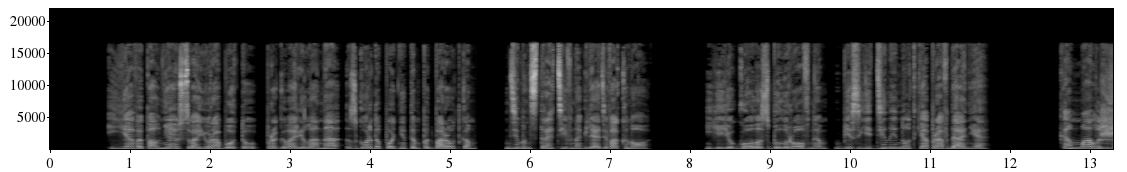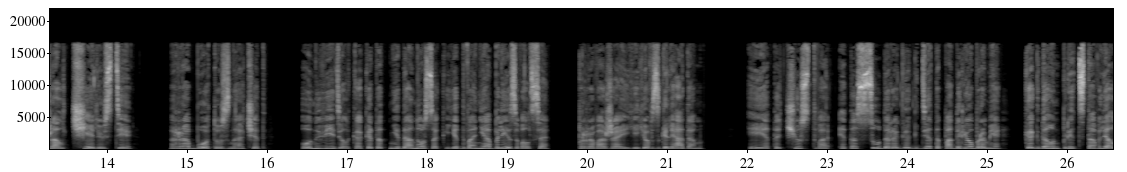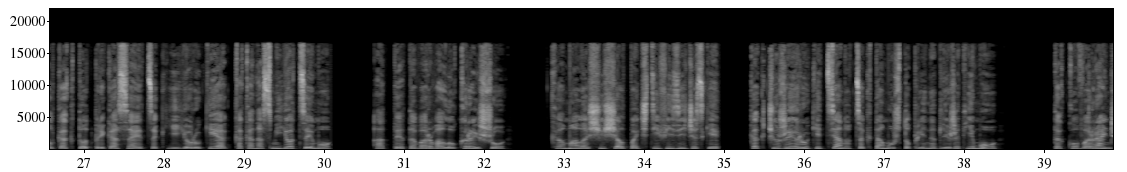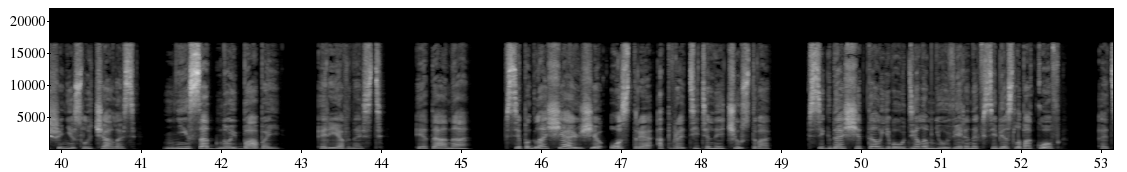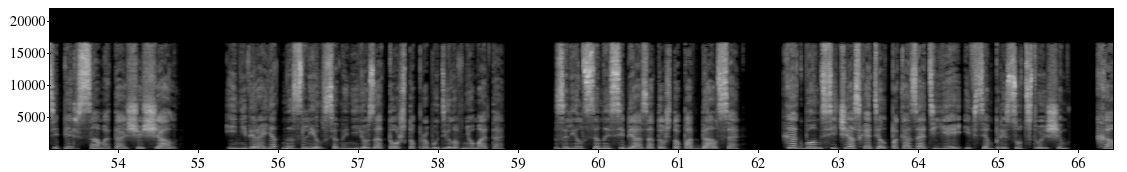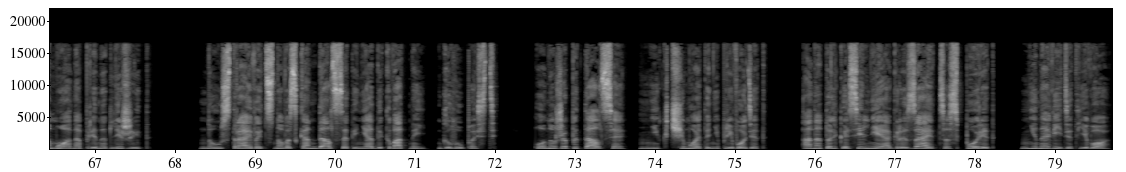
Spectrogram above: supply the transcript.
«Я выполняю свою работу», — проговорила она с гордо поднятым подбородком, демонстративно глядя в окно. Ее голос был ровным, без единой нотки оправдания. Камал сжал челюсти. Работу, значит. Он видел, как этот недоносок едва не облизывался, провожая ее взглядом. И это чувство, это судорога где-то под ребрами, когда он представлял, как тот прикасается к ее руке, как она смеется ему, от этого рвало крышу. Камал ощущал почти физически, как чужие руки тянутся к тому, что принадлежит ему. Такого раньше не случалось. Ни с одной бабой. Ревность. Это она? Всепоглощающее, острое, отвратительное чувство. Всегда считал его уделом неуверенных в себе слабаков, а теперь сам это ощущал. И невероятно злился на нее за то, что пробудило в нем это. Злился на себя за то, что поддался. Как бы он сейчас хотел показать ей и всем присутствующим, кому она принадлежит. Но устраивать снова скандал с этой неадекватной — глупость. Он уже пытался, ни к чему это не приводит. Она только сильнее огрызается, спорит, ненавидит его.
